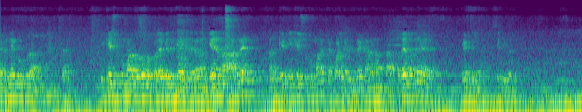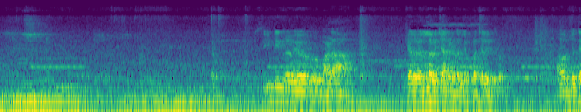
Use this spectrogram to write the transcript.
ಘಟನೆಗೂ ಕೂಡ ಡಿ ಕೆ ಶಿವಕುಮಾರ್ ಅವರು ಕೊಲೆ ಬೆದರಿಕೆ ಆಗಿದ್ದಾರೆ ನನಗೇನ ಆದ್ರೆ ಅದಕ್ಕೆ ಡಿ ಕೆ ಶಿವಕುಮಾರ್ ಕಟ್ಪಾಳ್ಕರಿದ್ರೆ ಕಾರಣ ಅಂತ ಪದೇ ಪದೇ ಹೇಳ್ತಿದ್ದಾರೆ ಸಿಟಿದಲ್ಲಿ ಸಿ ಟಿ ರವಿಯವರು ಬಹಳ ಕೆಲವೆಲ್ಲ ವಿಚಾರಗಳಲ್ಲಿ ಪ್ರಚಲಿತರು. ಅವ್ರ ಜೊತೆ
